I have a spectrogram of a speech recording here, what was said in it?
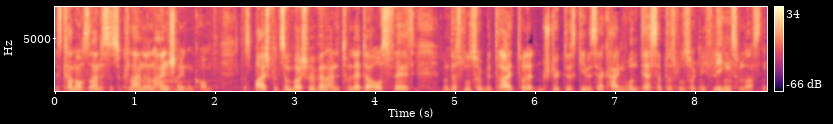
Es kann auch sein, dass es zu kleineren Einschränkungen kommt. Das Beispiel zum Beispiel, wenn eine Toilette ausfällt und das Flugzeug mit drei Toiletten bestückt ist, gäbe es ja keinen Grund, deshalb das Flugzeug nicht fliegen zu lassen.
